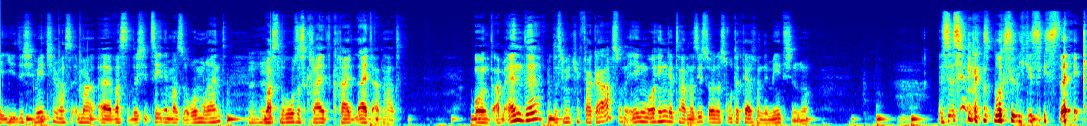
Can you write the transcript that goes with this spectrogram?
jüdische Mädchen, was immer, äh, was durch die Zähne immer so rumrennt, Mhm. was ein rotes Kleid, Kleid Leid anhat. Und am Ende wird das Mädchen vergaß und irgendwo hingetan. Da siehst du das rote Kleid von dem Mädchen nur. Es ist ein ganz gruseliges Easter Egg.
